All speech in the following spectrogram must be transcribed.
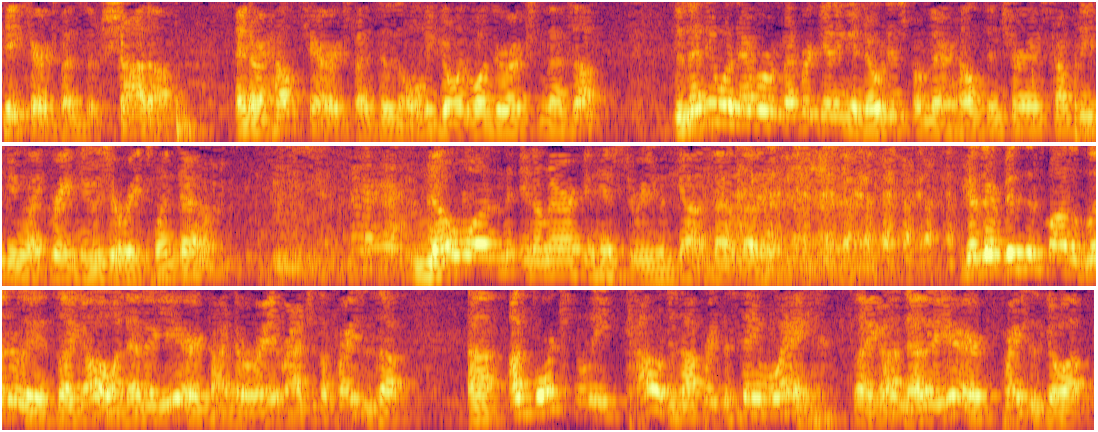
daycare expenses have shot up, And our healthcare expenses only go in one direction, that's up. Does anyone ever remember getting a notice from their health insurance company being like, great news, your rates went down? No one in American history has gotten that letter. Because their business model is literally, it's like, oh, another year, time to ra- ratchet the prices up. Uh, unfortunately, colleges operate the same way. It's like, oh, another year, prices go up.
